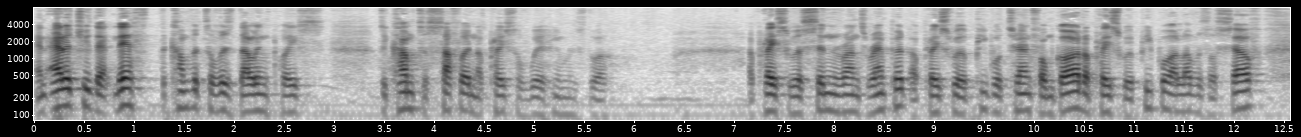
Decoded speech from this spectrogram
an attitude that left the comforts of his dwelling place to come to suffer in a place of where humans dwell. A place where sin runs rampant, a place where people turn from God, a place where people are lovers of self,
